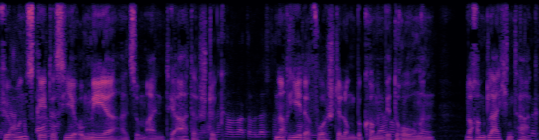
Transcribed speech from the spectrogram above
Für uns geht es hier um mehr als um ein Theaterstück. Nach jeder Vorstellung bekommen wir Drohungen, noch am gleichen Tag.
